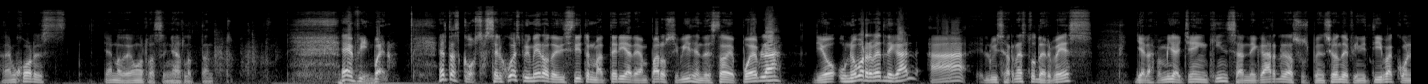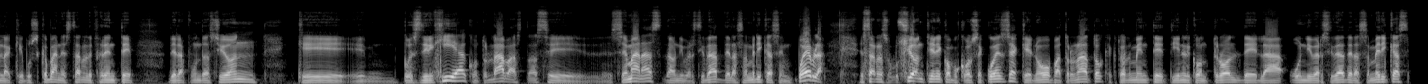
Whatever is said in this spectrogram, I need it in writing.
A lo mejor es, ya no debemos reseñarlo tanto. En fin, bueno, estas cosas. El juez primero de distrito en materia de amparo civil en el estado de Puebla dio un nuevo revés legal a Luis Ernesto Derbez y a la familia Jenkins a negarle la suspensión definitiva con la que buscaban estar al frente de la fundación que eh, pues dirigía, controlaba hasta hace semanas la Universidad de las Américas en Puebla. Esta resolución tiene como consecuencia que el nuevo patronato, que actualmente tiene el control de la Universidad de las Américas,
